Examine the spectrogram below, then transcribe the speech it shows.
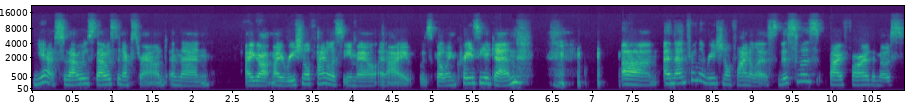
yeah, so that was that was the next round. And then I got my regional finalist email and I was going crazy again. um, and then from the regional finalists, this was by far the most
